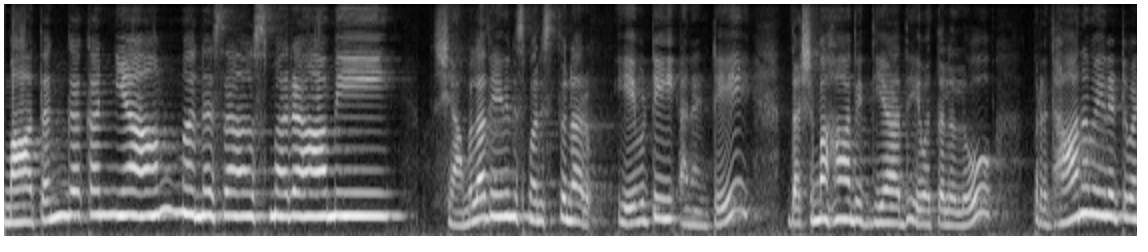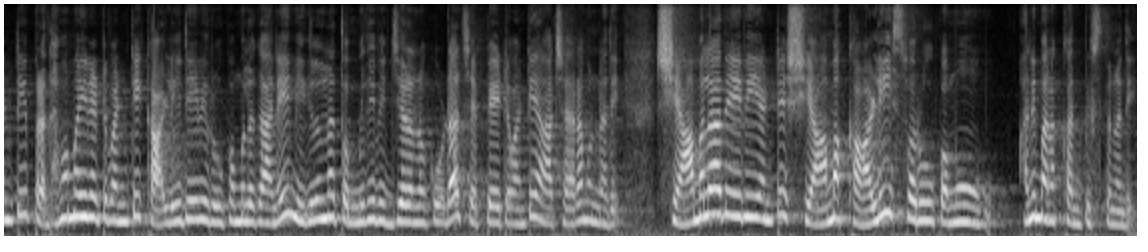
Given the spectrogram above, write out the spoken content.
మాతంగ కన్యాం మనసా స్మరామి. శ్యామలాదేవిని స్మరిస్తున్నారు. ఏమిటి అనంటే దశమహావిద్యా దేవతలలో ప్రధానమైనటువంటి ప్రథమమైనటువంటి కాళీదేవి రూపములుగానే మిగిలిన తొమ్మిది విద్యలను కూడా చెప్పేటువంటి ఆచారం ఉన్నది. శ్యామలాదేవి అంటే శ్యామ కాళీ స్వరూపము అని మనకు కనిపిస్తున్నది.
